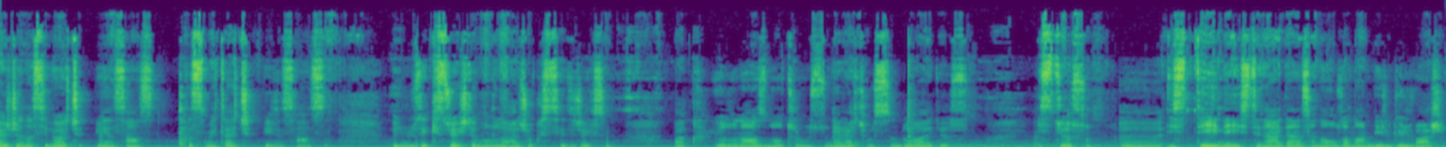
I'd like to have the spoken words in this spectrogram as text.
Ayrıca nasibi açık bir insansın. Kısmeti açık bir insansın. Önümüzdeki süreçte bunu daha çok hissedeceksin. Bak yolun ağzına oturmuşsun, el açmışsın, dua ediyorsun. İstiyorsun. Ee, isteğini istinaden sana uzanan bir gül var.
